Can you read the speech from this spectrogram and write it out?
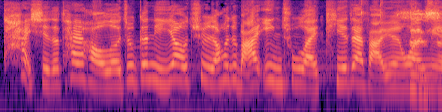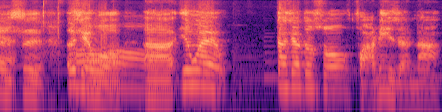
太写的太好了，就跟你要去，然后就把它印出来贴在法院外面。是是是，而且我、哦、呃，因为。大家都说法律人呐、啊，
